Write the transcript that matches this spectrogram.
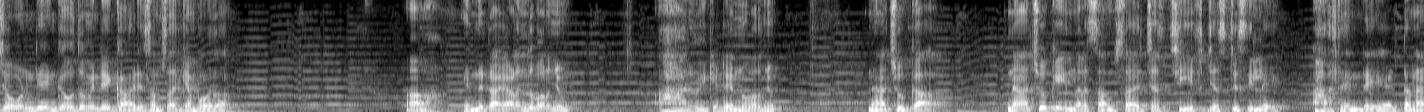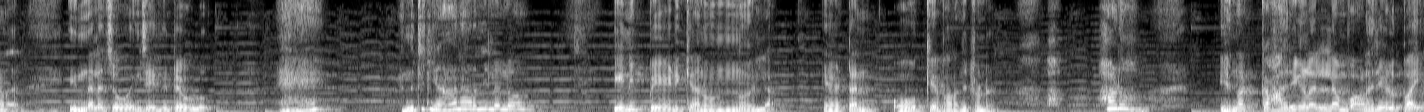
ജോണിന്റെയും ഗൗതമിന്റെയും കാര്യം സംസാരിക്കാൻ പോയതാ. ആ എന്നിട്ട് അയാൾ എന്തു പറഞ്ഞു? ആലോചിക്കട്ടെ എന്ന് പറഞ്ഞു. നാച്ചുക്ക നാച്ചുക്ക് ഇന്നലെ സംസാരിച്ച ചീഫ് ജസ്റ്റിസ് ഇല്ലേ? അതെന്റെ ഏട്ടനാണ്. ഇന്നലെ ജോയിൻ ചെയ്തിട്ടേ ഉള്ളൂ. ഏ? എന്നിട്ട് ഞാൻ അറിഞ്ഞില്ലല്ലോ. ഇനി പേടിക്കാനൊന്നുമില്ല. ഏട്ടൻ ഓക്കെ പറഞ്ഞിട്ടുണ്ട്. ആണോ? എന്ന കാര്യങ്ങളെല്ലാം വളരെ എളുപ്പമായി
